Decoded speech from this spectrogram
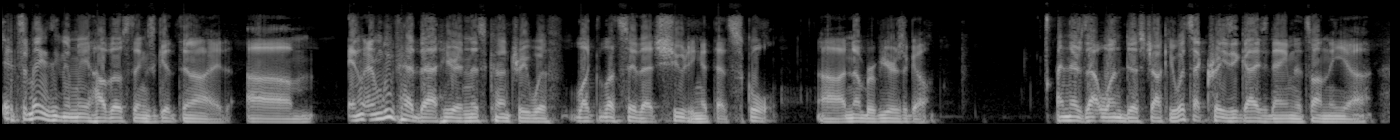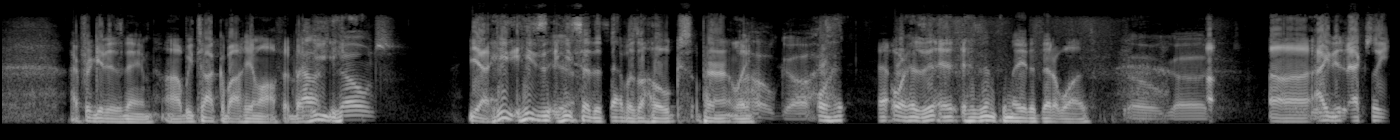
It's amazing to me how those things get denied. Um, and, and we've had that here in this country with, like, let's say that shooting at that school uh, a number of years ago. And there's that one disc jockey. What's that crazy guy's name that's on the? Uh, I forget his name. Uh, we talk about him often, but Alex he, Jones. yeah, he he's Yeah. he said that that was a hoax apparently, Oh god. or or has has intimated that it was. Oh god. Uh, I didn't actually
